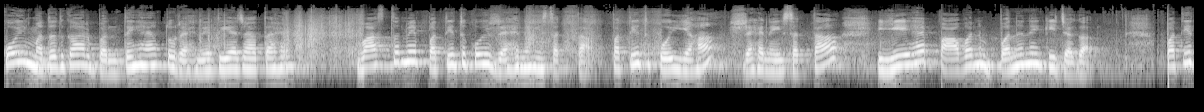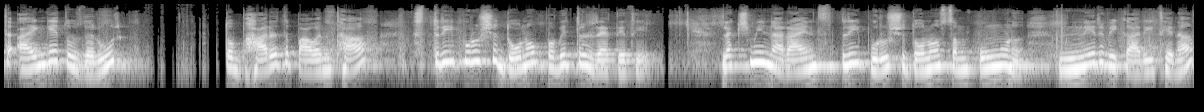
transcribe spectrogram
कोई मददगार बनते हैं तो रहने दिया जाता है। वास्तव में पतित कोई रह नहीं सकता। पतित कोई यहाँ रह नहीं सकता। ये है पावन बनने की जगह। पतित आएँगे तो ज़रूर। तो भारत पावन था। स्त्री पुरुष दोनों पवित्र रहते थे। लक्ष्मी नारायण स्त्री पुरुष दोनों संपूर्ण निर्विकारी थे ना?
